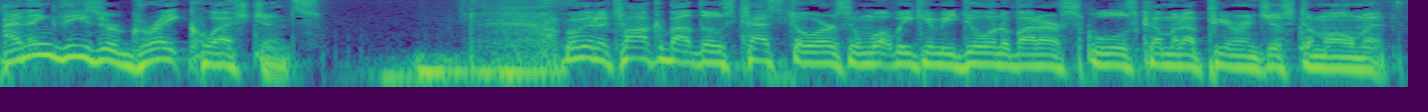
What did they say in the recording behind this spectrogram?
I think these are great questions. We're going to talk about those test scores and what we can be doing about our schools coming up here in just a moment.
